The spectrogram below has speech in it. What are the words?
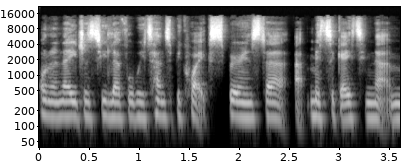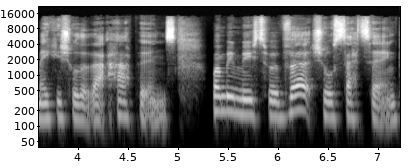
on an agency level, we tend to be quite experienced at, at, mitigating that and making sure that that happens. When we move to a virtual setting,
